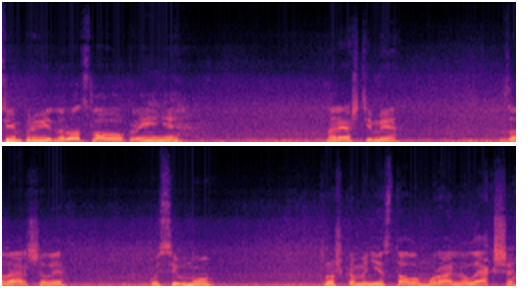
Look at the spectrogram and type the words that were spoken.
Всім привіт, народ, слава Україні! Нарешті ми завершили посівну. Трошки мені стало морально легше.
